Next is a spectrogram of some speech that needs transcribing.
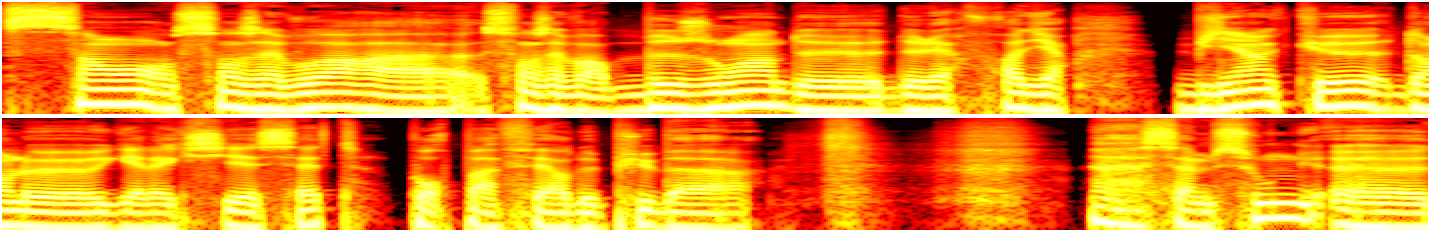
sans, sans, avoir, sans avoir besoin de, de les refroidir. Bien que dans le Galaxy S7, pour pas faire de pub à, Samsung, euh,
